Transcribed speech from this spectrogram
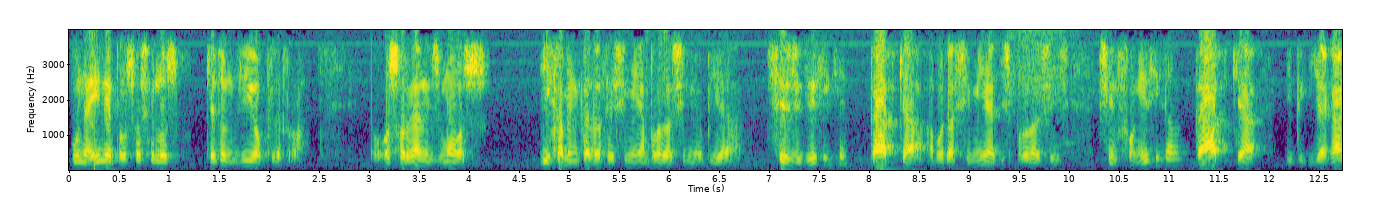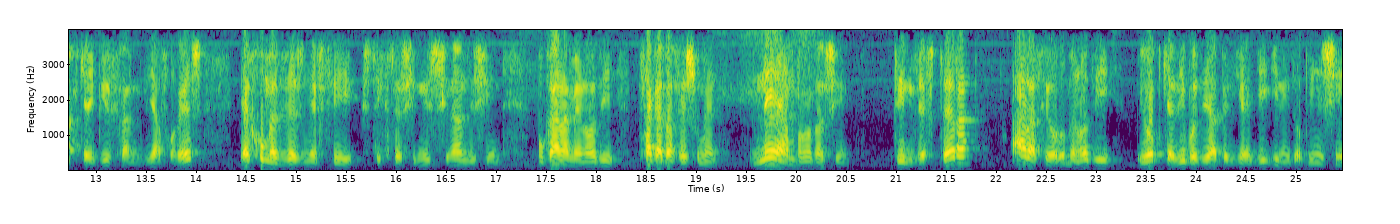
που να είναι προς όφελος και των δύο πλευρών. Ως οργανισμός είχαμε καταθέσει μια πρόταση η οποία συζητήθηκε, κάποια από τα σημεία της πρότασης συμφωνήθηκαν, κάποια, για κάποια υπήρχαν διαφορές. Έχουμε δεσμευθεί στη χθεσινή συνάντηση που κάναμε ότι θα καταθέσουμε νέα πρόταση την Δευτέρα, άρα θεωρούμε ότι η οποιαδήποτε απεργιακή κινητοποίηση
